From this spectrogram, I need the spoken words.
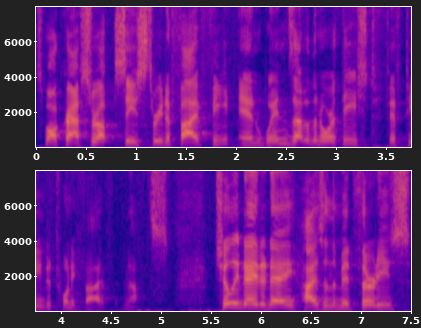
Small crafts are up, seas 3 to 5 feet, and winds out of the northeast, 15 to 25 knots. Chilly day today, highs in the mid 30s.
